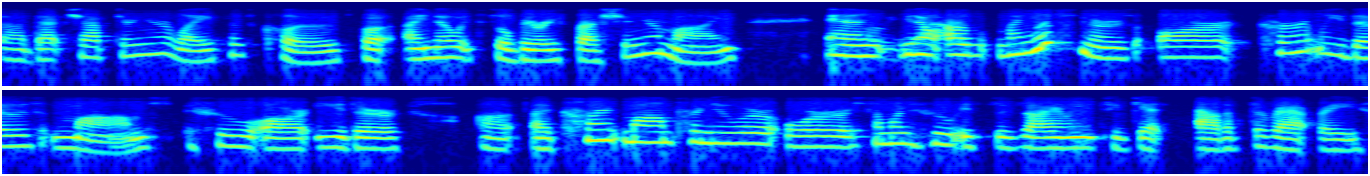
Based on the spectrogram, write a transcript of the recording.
uh, that chapter in your life has closed, but I know it's still very fresh in your mind. And oh, yeah. you know, our, my listeners are currently those moms who are either uh, a current mompreneur or someone who is desiring to get out of the rat race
